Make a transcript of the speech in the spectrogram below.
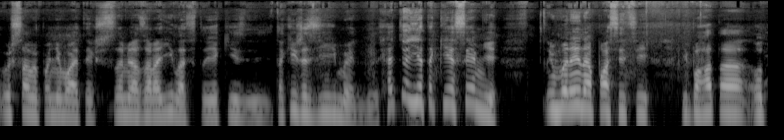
ви ж самі розумієте, якщо сім'я зараїлась, то які, такий же з її мед буде. Хоча є такі сім'ї, і в мене на пасіці, і багато, от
